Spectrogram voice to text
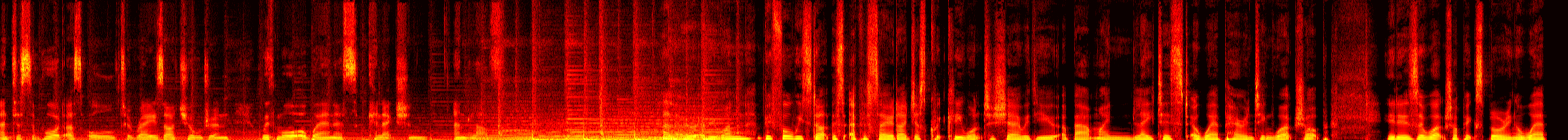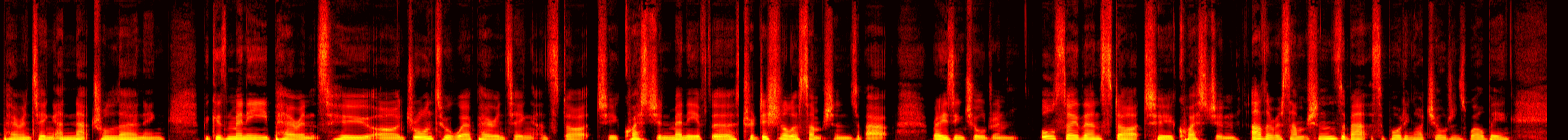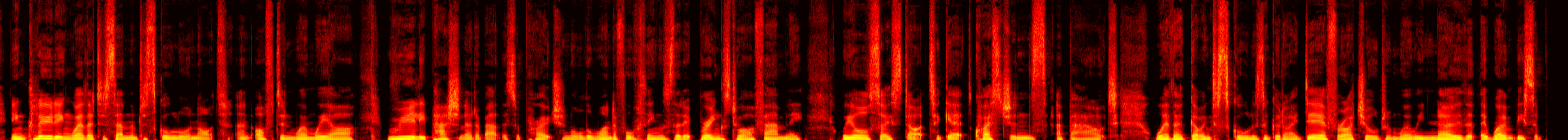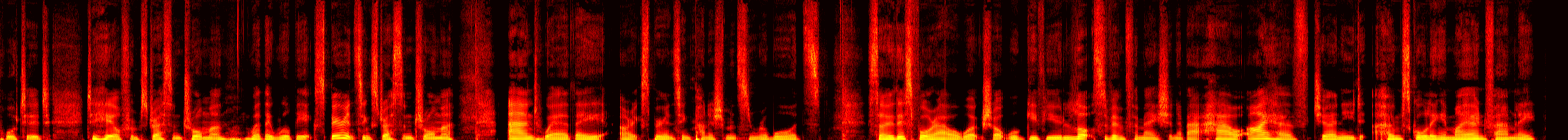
and to support us all to raise our children with more awareness, connection, and love. Hello, everyone. Before we start this episode, I just quickly want to share with you about my latest Aware Parenting workshop. It is a workshop exploring aware parenting and natural learning because many parents who are drawn to aware parenting and start to question many of the traditional assumptions about raising children also then start to question other assumptions about supporting our children's well-being including whether to send them to school or not. And often when we are really passionate about this approach and all the wonderful things that it brings to our family we also start to get questions about whether going to school is a good idea for our children where we know that they won't be supported to heal from stress and trauma where they will be experiencing stress and trauma and where they are experiencing punishments and rewards. So, this four hour workshop will give you lots of information about how I have journeyed homeschooling in my own family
